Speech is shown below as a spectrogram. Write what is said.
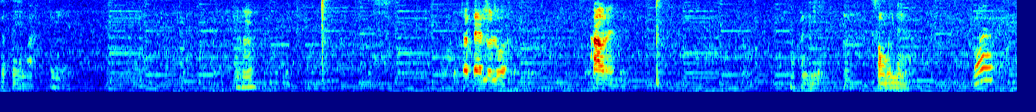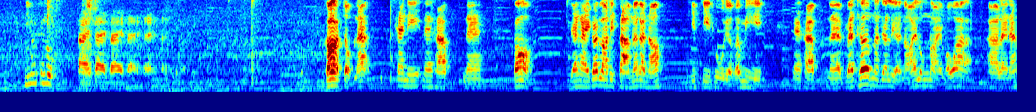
สเตนว่ะอืมอือฮึสแตนรัวๆพาวหน่อยห้าพันนี้อืมสองหมื่นหนึ่งว้านิ้วจะลุกตายตายตายตายตายตาย ก็จบแล้วแค่นี้นะครับนะก็ยังไงก็รอติดตามแล้วกันเนาะคลิป G2 เดี๋ยวก็มีนะครับนะแบทเทิลมันจะเหลือน้อยลงหน่อยเพราะว่าอะไรนะ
